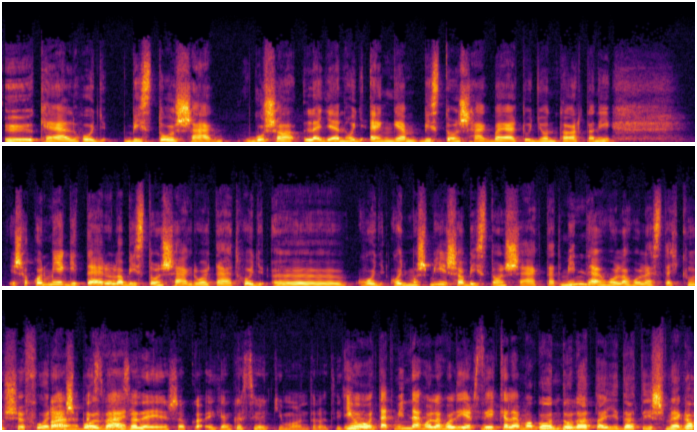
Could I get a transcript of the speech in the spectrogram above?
ő kell, hogy biztonságosa legyen, hogy engem biztonságba el tudjon tartani, és akkor még itt erről a biztonságról, tehát hogy, ö, hogy, hogy most mi is a biztonság, tehát mindenhol, ahol ezt egy külső forrásból ah, várjuk. az elején akkor, igen, köszi, hogy kimondod. Igen. Jó, tehát mindenhol, ahol érzékelem a gondolataidat is, meg, a,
